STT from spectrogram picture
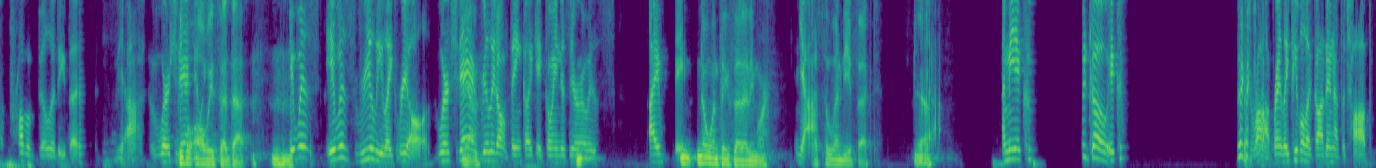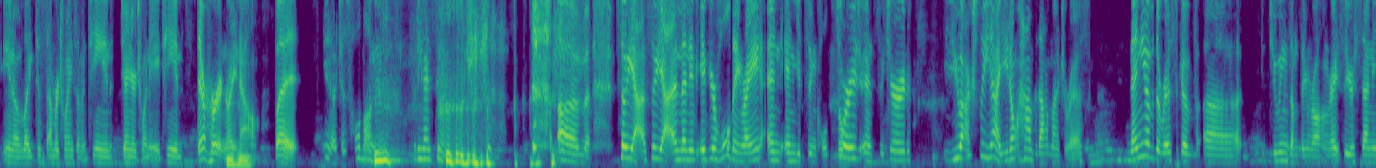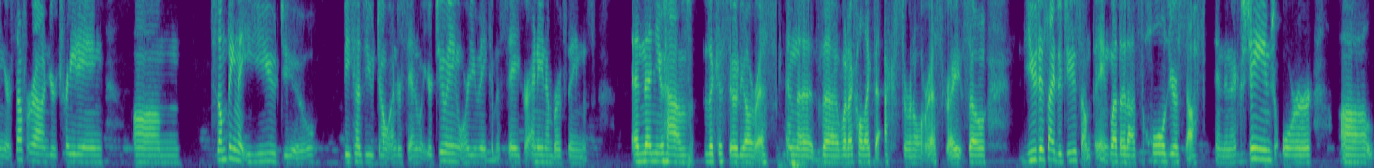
a probability that yeah. Where today people always like, said that mm-hmm. it was it was really like real. Where today yeah. I really don't think like it going to zero is. I it, no one thinks that anymore. Yeah, that's the Lindy effect. Yeah. yeah. I mean, it could, could go. It could could drop, right? Like people that got in at the top, you know, like December 2017, January 2018, they're hurting right mm-hmm. now. But you know, just hold on. Mm-hmm. What are you guys doing? um, so yeah, so yeah, and then if, if you're holding right, and and it's in cold storage and it's secured, you actually yeah, you don't have that much risk. Then you have the risk of uh, doing something wrong, right? So you're sending your stuff around, you're trading, um, something that you do because you don't understand what you're doing or you make a mistake or any number of things and then you have the custodial risk and the the what i call like the external risk right so you decide to do something whether that's hold your stuff in an exchange or uh,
